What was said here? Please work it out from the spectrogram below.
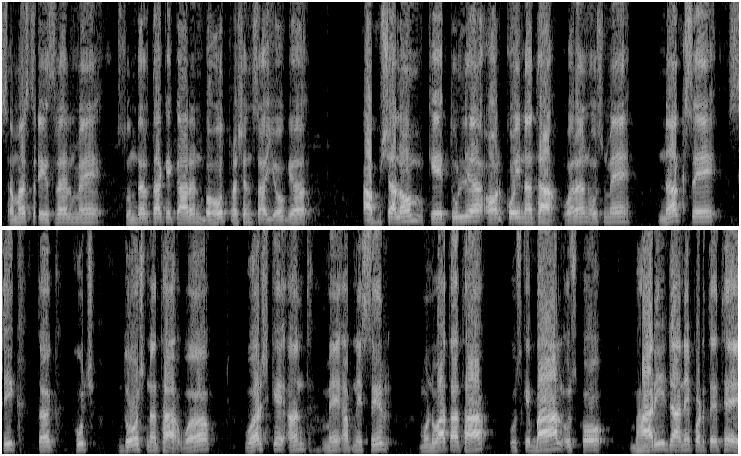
समस्त इसराइल में सुंदरता के कारण बहुत प्रशंसा योग्य अबशालोम के तुल्य और कोई न था, वरन उसमें नख से सीख तक कुछ दोष न था। वह वर्ष के अंत में अपने सिर मुंडवाता था। उसके बाल उसको भारी जाने पड़ते थे।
